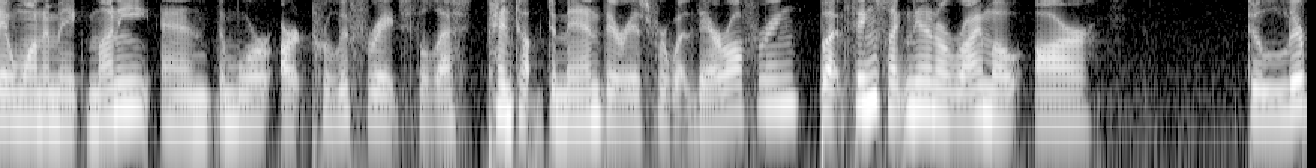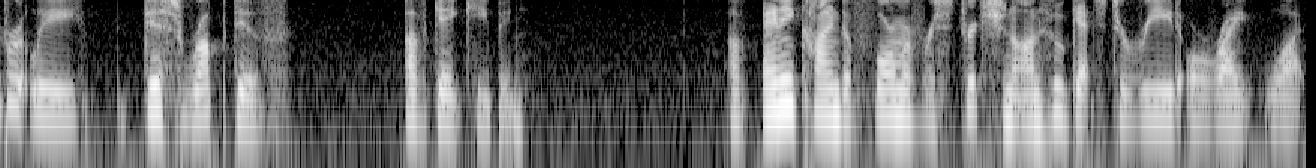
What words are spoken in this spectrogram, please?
they want to make money, and the more art proliferates, the less pent up demand there is for what they're offering. But things like NaNoWriMo are deliberately disruptive of gatekeeping, of any kind of form of restriction on who gets to read or write what.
